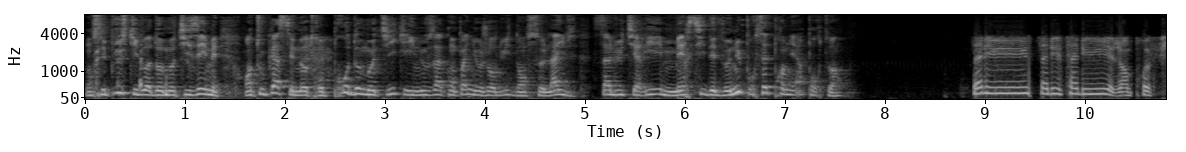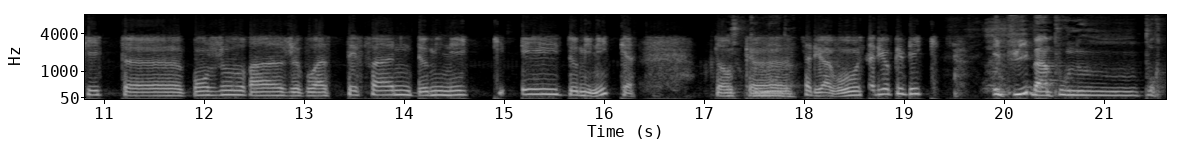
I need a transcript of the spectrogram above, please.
On sait plus ce qu'il doit domotiser, mais en tout cas, c'est notre pro domotique et il nous accompagne aujourd'hui dans ce live. Salut Thierry, merci d'être venu pour cette première pour toi. Salut, salut, salut. J'en profite. Euh, bonjour, je vois Stéphane, Dominique et Dominique. Donc, euh, salut à vous, salut au public. Et puis, ben pour nous, pour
